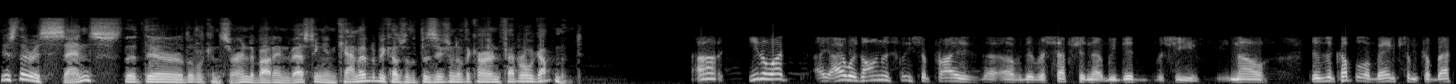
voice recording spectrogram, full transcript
is there a sense that they're a little concerned about investing in Canada because of the position of the current federal government? Uh, you know what? I, I was honestly surprised of the reception that we did receive. Now, there's a couple of banks from Quebec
